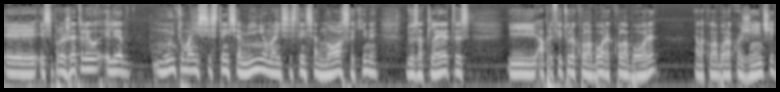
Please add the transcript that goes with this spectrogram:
É, esse projeto ele, ele é muito uma insistência minha, uma insistência nossa aqui, né, dos atletas e a prefeitura colabora, colabora, ela colabora com a gente.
